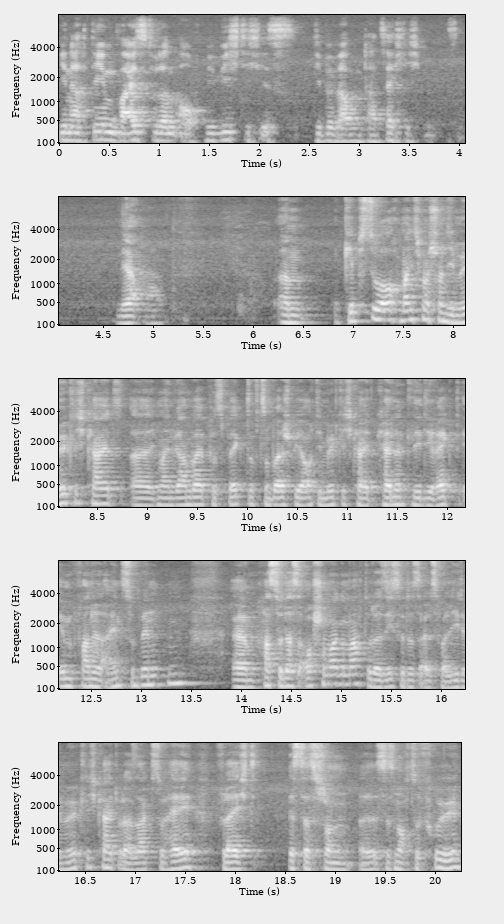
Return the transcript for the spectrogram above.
Je nachdem weißt du dann auch, wie wichtig ist die Bewerbung tatsächlich gewesen. Ja. ja. Ähm, gibst du auch manchmal schon die Möglichkeit, äh, ich meine, wir haben bei Perspective zum Beispiel auch die Möglichkeit, Calendly direkt im Funnel einzubinden. Ähm, hast du das auch schon mal gemacht oder siehst du das als valide Möglichkeit oder sagst du, hey, vielleicht ist das schon, äh, ist es noch zu früh?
